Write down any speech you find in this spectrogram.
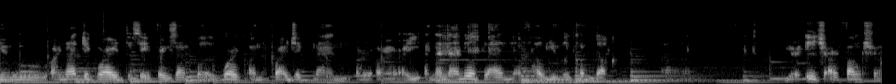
you are not required to say for example work on a project plan or, or an, an annual plan of how you will conduct uh, your hr function.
